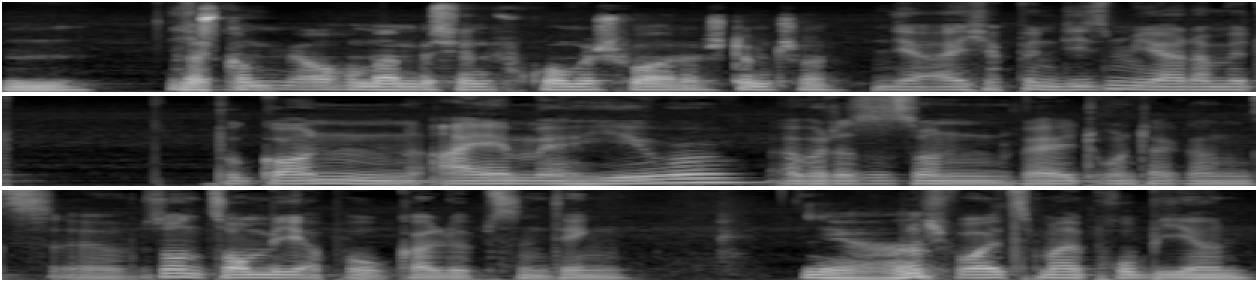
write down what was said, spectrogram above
Hm. Ich Das hab- kommt mir auch immer ein bisschen komisch vor, das stimmt schon. Ja, ich habe in diesem Jahr damit begonnen, I Am a Hero, aber das ist so ein Weltuntergangs-, äh, so ein Zombie-Apokalypsen-Ding. Ja. Ich wollte es mal probieren.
